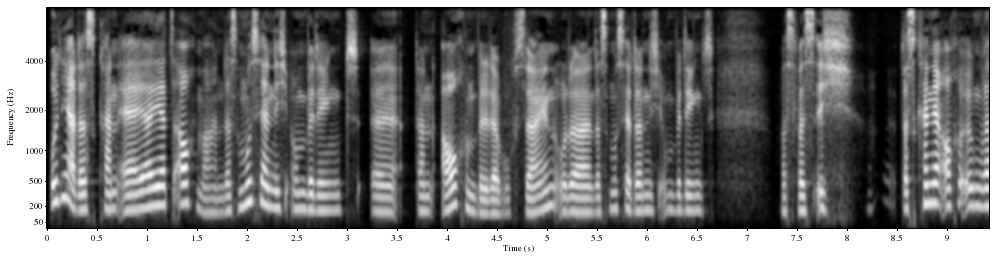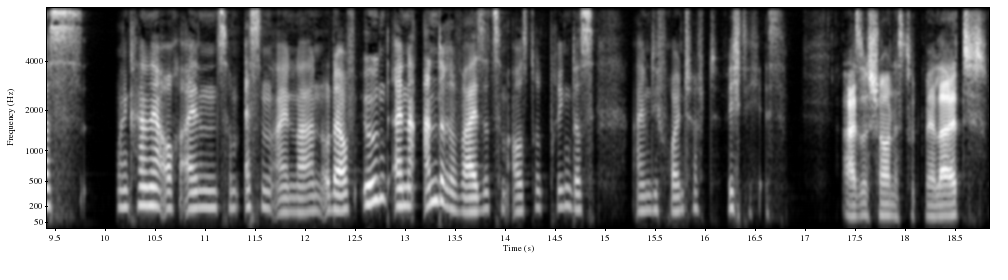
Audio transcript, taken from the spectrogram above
Und ja, das kann er ja jetzt auch machen. Das muss ja nicht unbedingt äh, dann auch ein Bilderbuch sein oder das muss ja dann nicht unbedingt, was weiß ich, das kann ja auch irgendwas, man kann ja auch einen zum Essen einladen oder auf irgendeine andere Weise zum Ausdruck bringen, dass einem die Freundschaft wichtig ist. Also Sean, es tut mir leid.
